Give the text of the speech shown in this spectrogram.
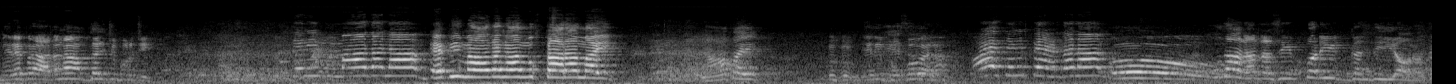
ਮੇਰੇ ਭਰਾ ਦਾ ਨਾਮ ਅਬਦੁਲ ਚਪੁਰ ਜੀ। ਤੇਰੀ ਮਾਂ ਦਾ ਨਾਮ? ਇਹਦੀ ਮਾਂ ਦਾ ਨਾਮ ਮੁਖਤਾਰਾ ਮਾਈ। ਨਾ ਭਾਈ। ਇਹਦੀ ਫੁੱਫੋ ਹੈ ਨਾ। ਓਏ ਤੇਰੀ ਭੈਣ ਦਾ ਨਾਮ? ਓ। ਉਹਦਾ ਨਾਂ ਦੱਸੀ ਬੜੀ ਗੰਦੀ ਔਰਤ।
